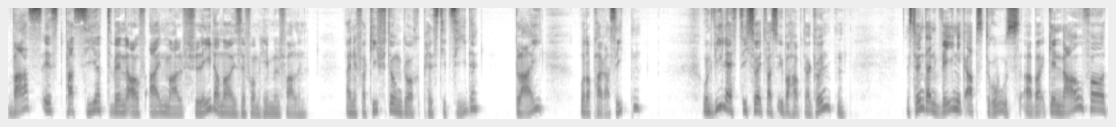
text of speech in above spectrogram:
Was ist passiert, wenn auf einmal Fledermäuse vom Himmel fallen? Eine Vergiftung durch Pestizide, Blei oder Parasiten? Und wie lässt sich so etwas überhaupt ergründen? Es tönt ein wenig abstrus, aber genau vor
